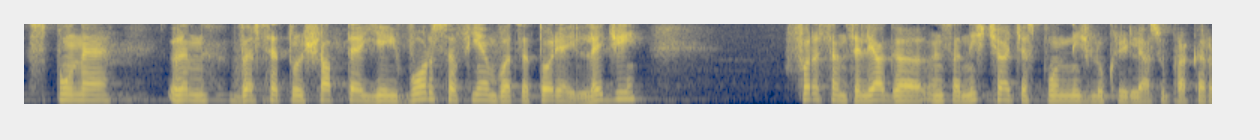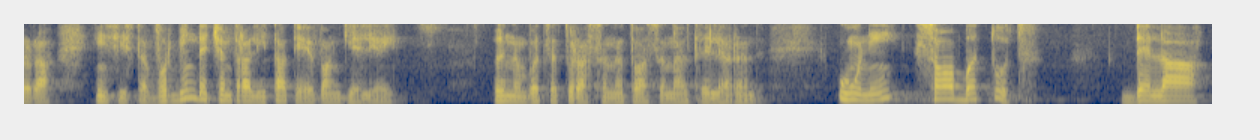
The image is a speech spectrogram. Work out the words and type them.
spune în versetul 7, ei vor să fie învățători ai legii, fără să înțeleagă însă nici ceea ce spun, nici lucrurile asupra cărora insistă. Vorbim de centralitatea Evangheliei în învățătura sănătoasă, în al treilea rând. Unii s-au abătut de la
